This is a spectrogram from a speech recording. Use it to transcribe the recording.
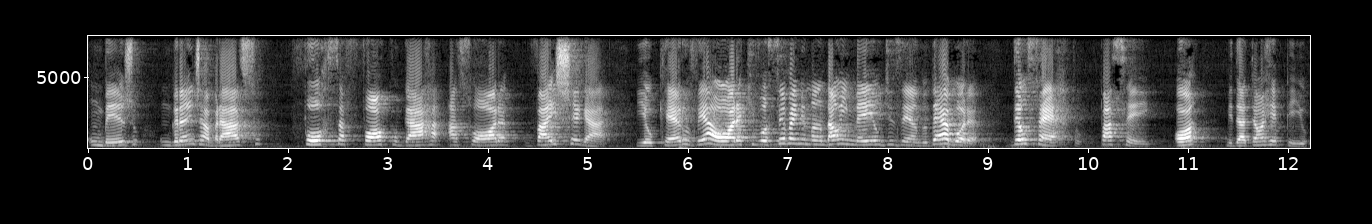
um beijo, um grande abraço força, foco, garra, a sua hora vai chegar. E eu quero ver a hora que você vai me mandar um e-mail dizendo: Débora, deu certo, passei. Ó, me dá até um arrepio.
